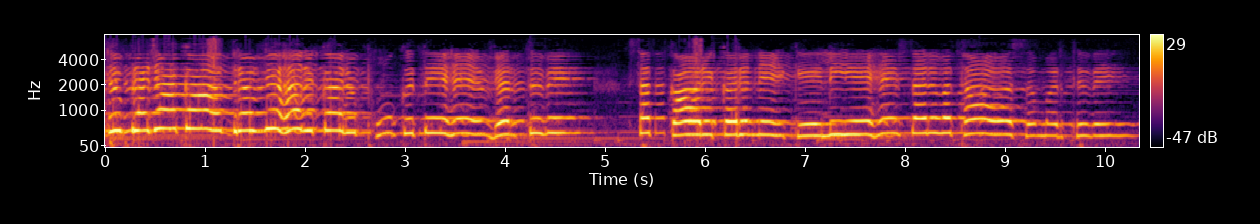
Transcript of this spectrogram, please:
प्रजा का द्रव्य हर कर फूकते हैं व्यर्थ वे। सत्कार करने के लिए है सर्वथा समर्थ वे।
